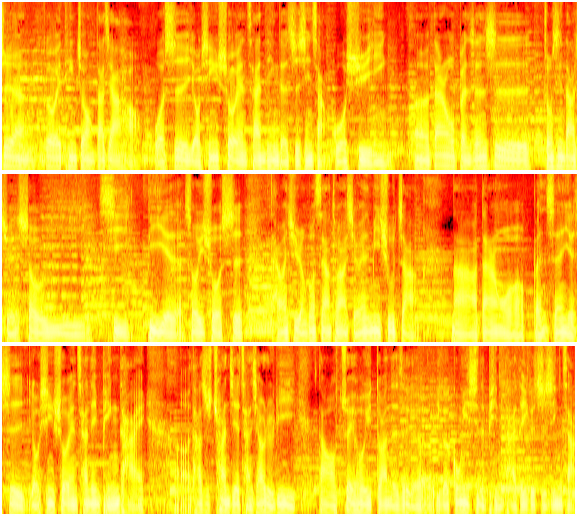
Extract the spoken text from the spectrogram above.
持人，各位听众，大家好，我是有心硕园餐厅的执行长郭旭英。呃，当然，我本身是中兴大学兽医系毕业的兽医硕士，台湾区人工饲养鸵鸟协会的秘书长。那当然，我本身也是有心硕园餐厅平台，呃，它是串接产销履历到最后一端的这个一个公益性的平台的一个执行长。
